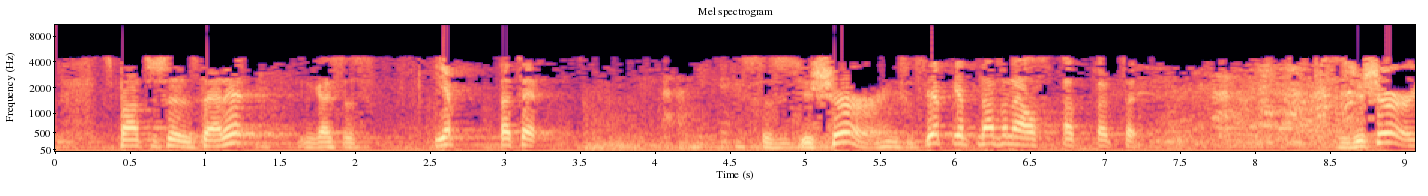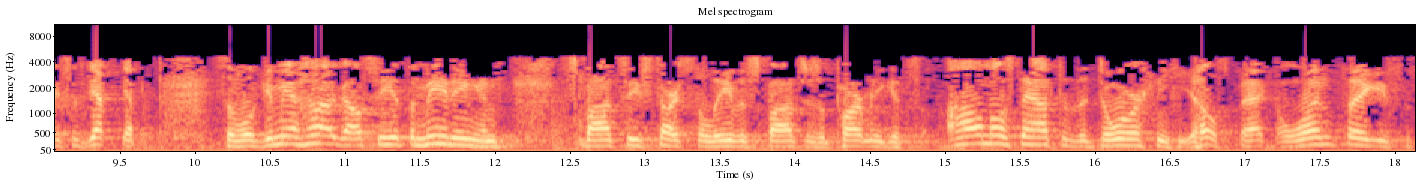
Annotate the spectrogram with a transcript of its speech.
the sponsor says, is that it? And the guy says, yep, that's it. He says, you sure? He says, yep, yep, nothing else. That, that's it. He says, you sure? He says, yep, yep. So, well, give me a hug. I'll see you at the meeting. And sponsor starts to leave his sponsor's apartment. He gets almost out to the door, and he yells back the one thing. He says,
